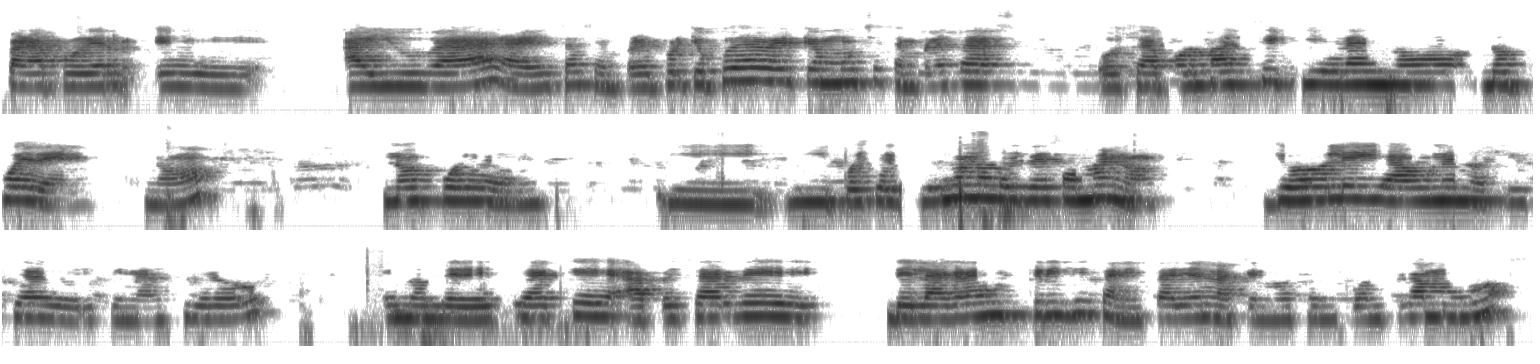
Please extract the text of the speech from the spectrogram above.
para poder eh, ayudar a estas empresas, porque puede haber que muchas empresas, o sea, por más que quieran, no, no pueden, ¿no? No pueden. Y, pues el gobierno no les dé esa mano. Yo leía una noticia del financiero en donde decía que a pesar de, de la gran crisis sanitaria en la que nos encontramos,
